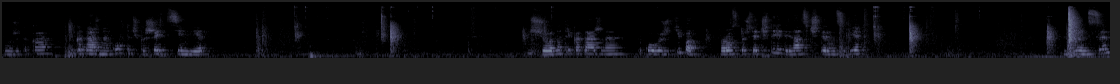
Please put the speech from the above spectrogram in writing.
Тоже такая трикотажная кофточка. 6-7 лет. Еще одна трикотажная, такого же типа. Рост 164, 13-14 лет. Джинсы.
